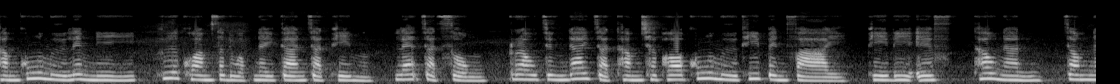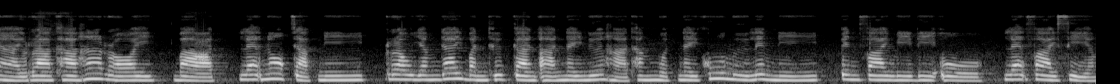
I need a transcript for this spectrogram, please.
ทำคู่มือเล่มนี้ เพื่อความสะดวกในการจัดพิมพ์ และจัดส่ง เราจึงได้จัดทำเฉพาะคู่มือที่เป็นไฟล์ PDF เท่านั้น จำหน่ายราคา 500 บาท และนอกจากนี้ เรายังได้บันทึกการอ่านในเนื้อหาทั้งหมดในคู่มือเล่มนี้ เป็นไฟล์วิดีโอ และไฟล์เสียง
